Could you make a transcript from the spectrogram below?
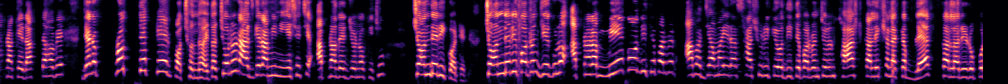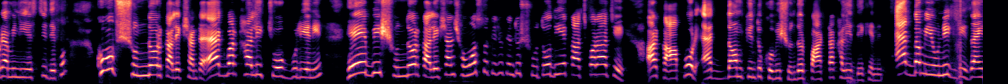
আপনাকে রাখতে হবে যেন প্রত্যেকের পছন্দ হয়। তা চলুন, আজকের আমি নিয়ে এসেছি আপনাদের জন্য কিছু চন্দেরি কটন চন্দেরি কটন যেগুলো আপনারা মেয়েকেও দিতে পারবেন, আবার জামাইরা, শাশুড়িকেও দিতে পারবেন। চলুন ফার্স্ট কালেকশন একটা ব্ল্যাক কালারের ওপরে আমি নিয়ে এসেছি, দেখুন। খুব সুন্দর কালেকশনটা একবার খালি চোখ বুলিয়ে নিন। হেভি সুন্দর কালেকশন সমস্ত কিছু কিন্তু সুতো দিয়ে কাজ করা আছে। আর কাপড় একদম কিন্তু খুবই সুন্দর। পাটটা খালি দেখে নিন। একদম ইউনিক ডিজাইন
